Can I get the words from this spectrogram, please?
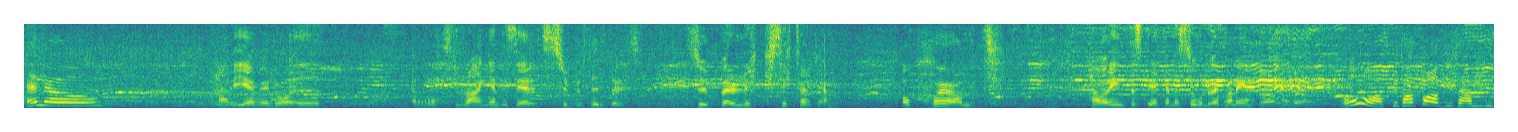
Hello! Här är vi då i restaurangen. Det ser superfint ut. Superlyxigt verkligen. Och skönt. Här var det inte stekande sol, vet man det. Åh, ska vi ta ett bad sen?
